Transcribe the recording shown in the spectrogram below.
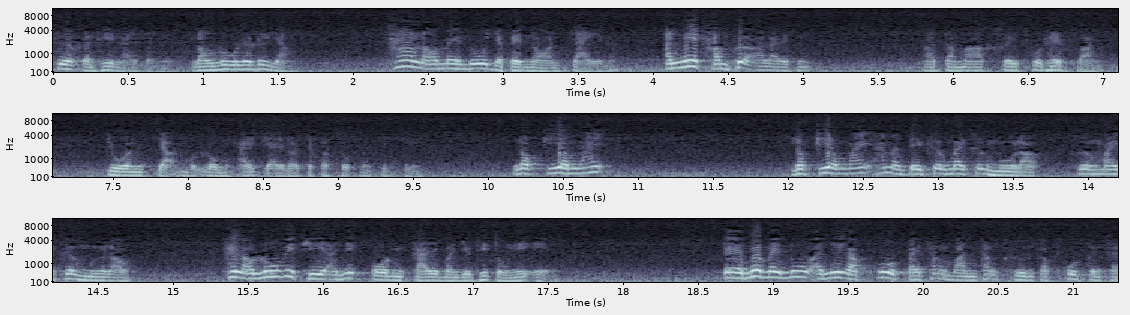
เสื้อกันที่ไหนแบบนี้ เรารู้แล้วหรือยังถ้าเราไม่รู้จะไปนอนใจนะอันนี้ทำเพื่ออะไรอาตมาเคยพูดให้ฟังจวนจะหมดลมหายใจเราจะประสบมันจริงๆเราเกียมไว้เราเกียมไว้ให้มันเป็นเครื่องไม้เครื่องมือเรา เครื่องไม้เครื่องมือเรา ให้เรารู้วิธีอันนี้กลไกมันอยู่ที่ตรงนี้เอง แต่เมื่อไม่รู้อันนี้กับพูดไปทั้งวันทั้งคืนกับพูดกันค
